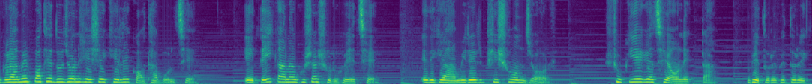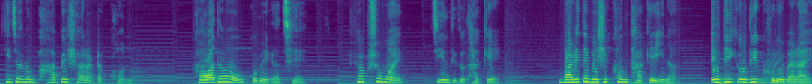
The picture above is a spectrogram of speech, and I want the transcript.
গ্রামের পথে দুজন হেসে খেলে কথা বলছে। এতেই কানাঘুষা শুরু হয়েছে। এদিকে আমিরের ভীষণ জ্বর। শুকিয়ে গেছে অনেকটা। ভেতরে ভেতরে কি যেন ভাবে সারাটাক্ষণ খাওয়া দাওয়াও কমে গেছে। সব সময় চিন্তিত থাকে। বাড়িতে বেশিক্ষণ থাকেই না। এদিক ওদিক ঘুরে বেড়ায়।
